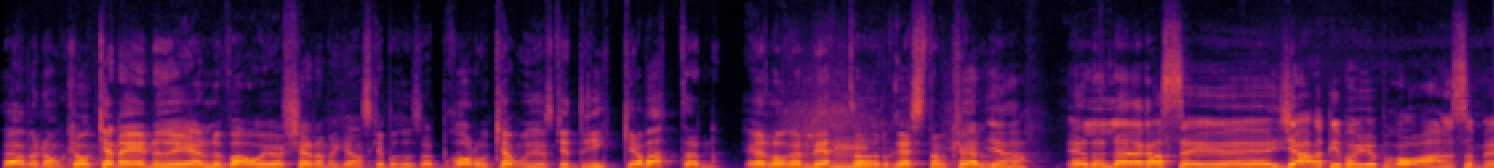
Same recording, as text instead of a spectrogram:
ja men om klockan är nu 11 och jag känner mig ganska berusad. Bra, då kanske jag ska dricka vatten eller en lättöl resten av kvällen. Ja, eller lära sig. eh, Jari var ju bra, han som eh,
